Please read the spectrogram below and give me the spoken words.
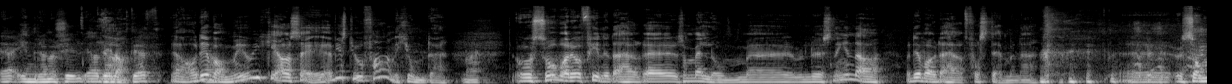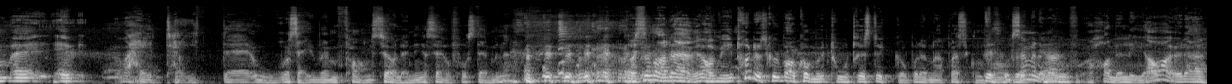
Ja, Innrømme skyld. Ja, delaktighet. Ja, og det var vi jo ikke. altså Jeg visste jo faen ikke om det. Nei. Og så var det å finne det her som mellomløsningen, da. Og det var jo det her forstemmende. eh, som eh, var helt teit ord å si. Hvem faen sørlendinger ser forstemmende? og så var det her, ja, Vi trodde det skulle bare komme to-tre stykker på denne pressekonferansen, men det var jo, halve lia var jo der.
